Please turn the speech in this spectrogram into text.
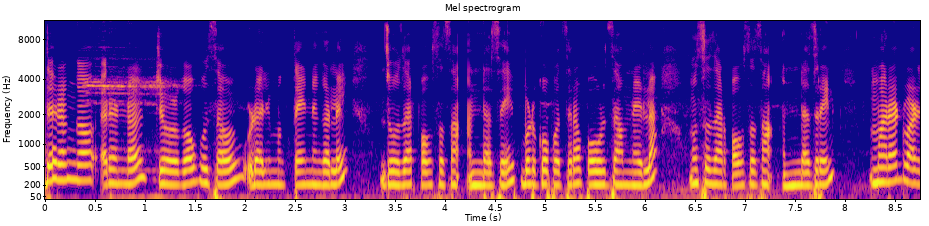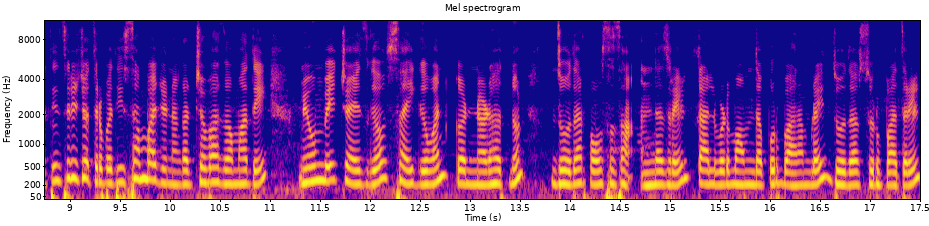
दरंगाव एरंडाळ जळगाव भुसावळ उडाली मुक्ताई नगरला जोरदार पावसाचा अंदाज आहे. बडको पचरा पौर जामनेरला मुसळधार पावसाचा अंदाज राहील. मराठवाड्यातील श्री छत्रपती संभाजीनगरच्या भागामध्ये मुंबई चाळीसगाव साईगवन कन्नड हतनूर जोरदार पावसाचा अंदाज राहील. तालवड मामदापूर बारामलाई जोरदार स्वरूपात राहील.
